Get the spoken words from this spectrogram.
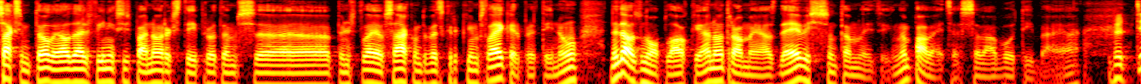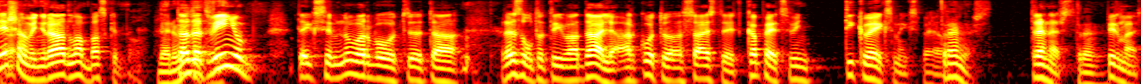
sāksim to lielu daļu Phoenix vispār norakstīja, protams, pirms plēsoņa sākuma, tāpēc, ka jums Lakers pretī. Nu, nedaudz noplauka, ja notraumējās Devis un tam līdzīgi. Nu, paveicās savā būtībā. Jā. Bet tiešām viņi rāda labu basketbolu. Nē, nu, Tātad viņu, teiksim, nu, varbūt tā rezultatīvā daļa, ar ko to saistīt, kāpēc viņi tik veiksmīgi spēlē? Treneris. Treneris. Treneris. Pirmais.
